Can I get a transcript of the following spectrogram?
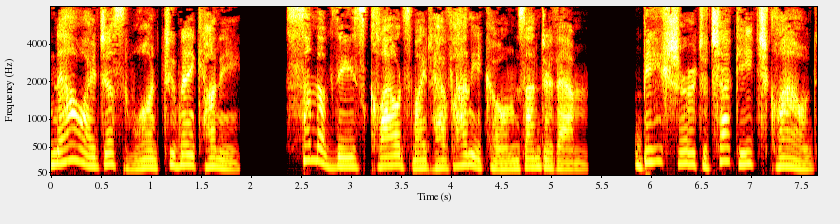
Now I just want to make honey. Some of these clouds might have honeycombs under them. Be sure to check each cloud.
